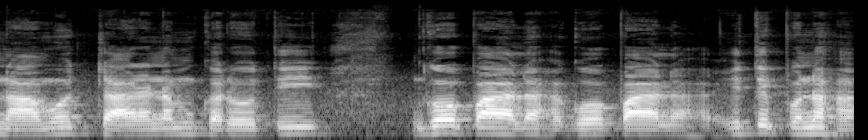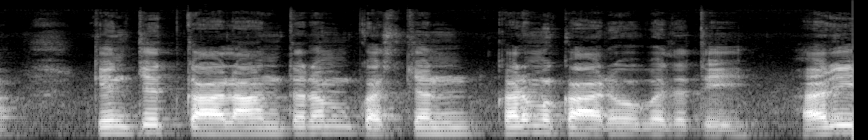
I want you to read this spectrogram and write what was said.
नामोच्चारण करोति। गोपाल गोपाल पुनः किंचित कालांतरम कशन कर्मकारो वदति। हरि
